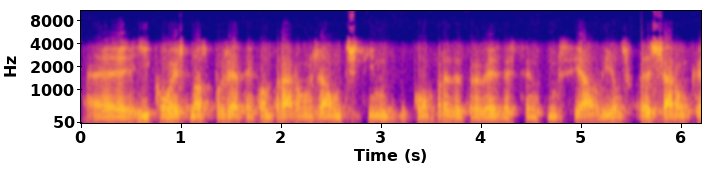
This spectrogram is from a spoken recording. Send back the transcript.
Uh, e com este nosso projeto encontraram já um destino de compras através deste centro comercial e eles acharam que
